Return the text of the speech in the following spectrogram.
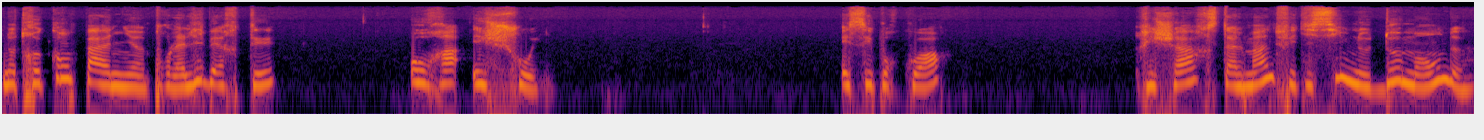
notre campagne pour la liberté aura échoué. Et c'est pourquoi Richard Stallman fait ici une demande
